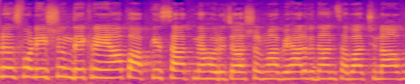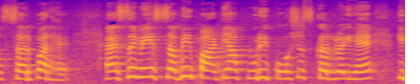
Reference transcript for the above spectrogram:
न्यूज़ फॉर नेशन देख रहे हैं आप। आपके साथ मैं हूँ ऋचा शर्मा। बिहार विधानसभा चुनाव सर पर है। ऐसे में सभी पार्टियाँ पूरी कोशिश कर रही है कि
